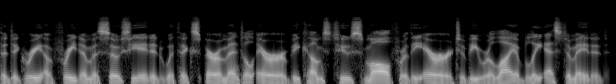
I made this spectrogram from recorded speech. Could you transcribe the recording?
the degree of freedom associated with experimental error becomes too small for the error to be reliably estimated.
